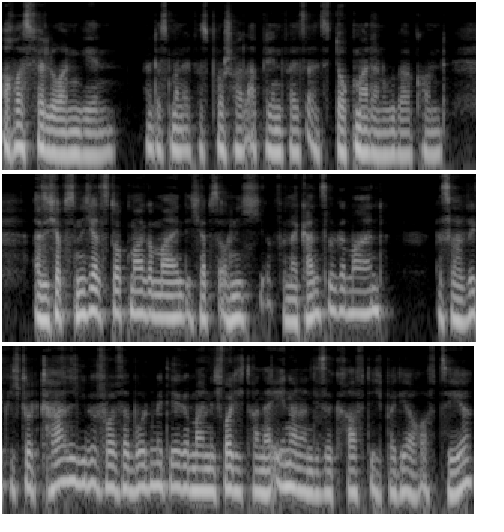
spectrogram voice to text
auch was verloren gehen. Dass man etwas pauschal ablehnt, weil es als Dogma dann rüberkommt. Also ich habe es nicht als Dogma gemeint, ich habe es auch nicht von der Kanzel gemeint, es war wirklich total liebevoll verbunden mit dir gemeint. Ich wollte dich daran erinnern, an diese Kraft, die ich bei dir auch oft sehe.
